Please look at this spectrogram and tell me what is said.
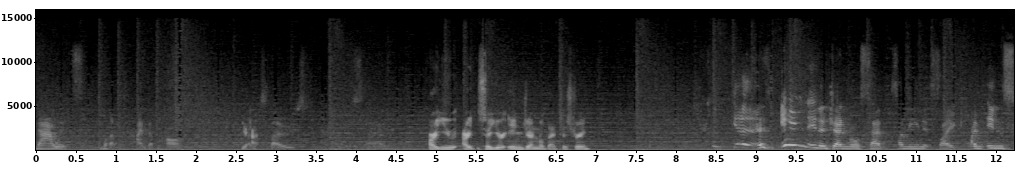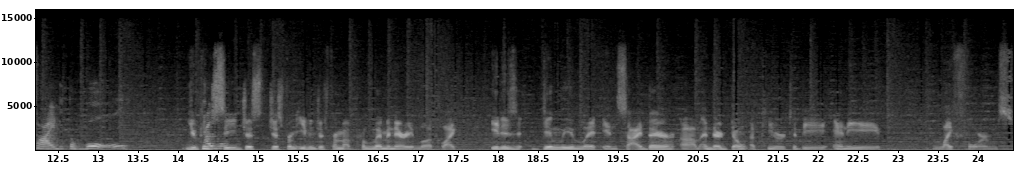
Now it's well, it's kind of half Yeah. exposed. So Are you? Are so you're in general dentistry? yeah, in in a general sense. I mean, it's like I'm inside the wall. You can I will- see just just from even just from a preliminary look, like it is dimly lit inside there, um, and there don't appear to be any life forms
